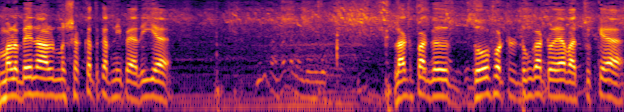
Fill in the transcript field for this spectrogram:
ਮਲਬੇ ਨਾਲ ਮੁਸ਼ਕਲ ਕਰਨੀ ਪੈ ਰਹੀ ਹੈ। ਲਗਭਗ 2 ਫੁੱਟ ਡੂੰਘਾ ਟੋਇਆ ਵੱਜ ਚੁੱਕਿਆ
